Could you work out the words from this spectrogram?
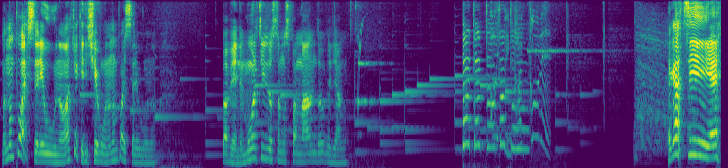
Ma non può essere uno. Ma chi è che dice uno? Non può essere uno. Va bene, molti lo stanno spammando. Vediamo. Ta ta ta ta ta. Ragazzi! Eh.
